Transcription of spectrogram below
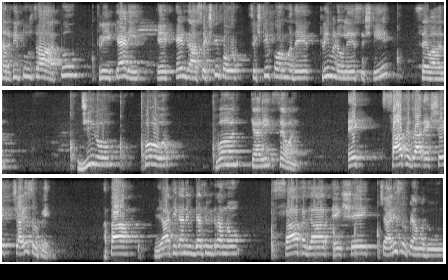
थर्टी टूचा two three carry eight eight जा सिक्स्टी फोर सिक्स्टी फोरमध्ये थ्री मिळवले sixty seven zero four one carry seven एक सात हजार एकशे चाळीस रुपये. आता या ठिकाणी विद्यार्थी मित्रांनो सात हजार एकशे चाळीस रुपयामधून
